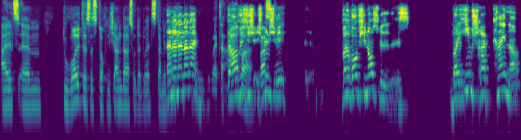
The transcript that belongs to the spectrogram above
als, ähm, du wolltest es doch nicht anders oder du hättest damit. Nein, nein, nein, nein, nein. So weiter. Aber ich, ich will nicht, worauf ich hinaus will, ist, bei ihm schreibt keiner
